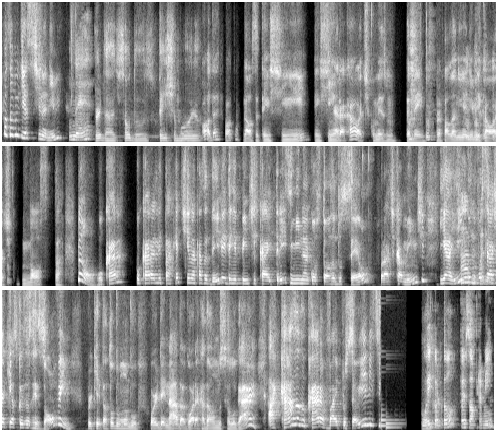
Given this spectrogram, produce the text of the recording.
passava o dia assistindo anime. Né? Verdade, saudoso. Tem Shimoyo. Foda, foda. Nossa, tem Shin, hein? Tem Shin era caótico mesmo, também. pra falando em anime caótico, nossa. Não, o cara... O cara, ele tá quietinho na casa dele e de repente cai três minas gostosas do céu, praticamente. E aí, Ah, quando você acha que as coisas resolvem, porque tá todo mundo ordenado agora, cada um no seu lugar, a casa do cara vai pro céu e ele se. Oi, cortou? Foi só pra mim?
